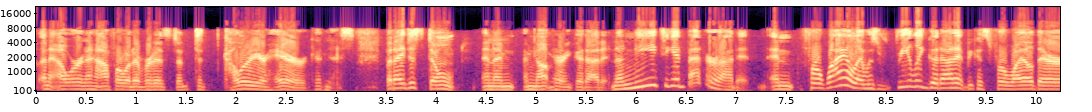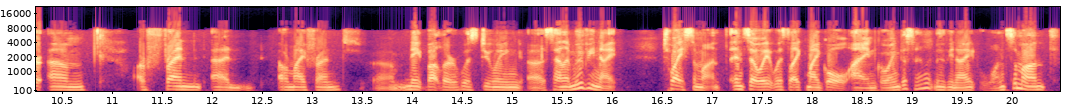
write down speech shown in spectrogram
an hour and a half or whatever it is to, to color your hair? Goodness. But I just don't, and I'm I'm not very good at it, and I need to get better at it. And for a while, I was really good at it because for a while there, um, our friend uh, or my friend um, Nate Butler was doing uh, silent movie night twice a month, and so it was like my goal. I'm going to silent movie night once a month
